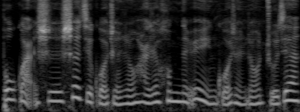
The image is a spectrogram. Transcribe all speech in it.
不管是设计过程中还是后面的运营过程中，逐渐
